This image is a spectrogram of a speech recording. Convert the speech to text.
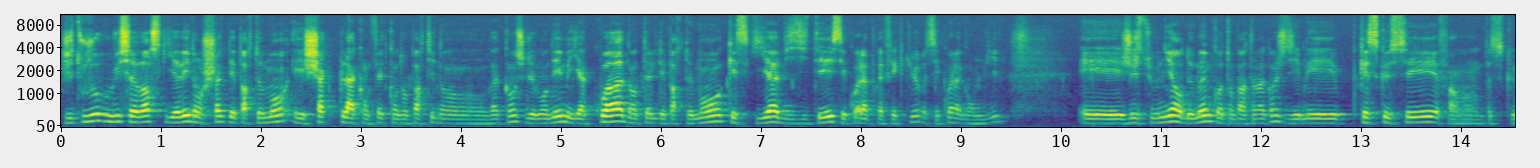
j'ai toujours voulu savoir ce qu'il y avait dans chaque département et chaque plaque. En fait, quand on partait en vacances, je demandais, mais il y a quoi dans tel département? Qu'est-ce qu'il y a à visiter? C'est quoi la préfecture? C'est quoi la grande ville? Et j'ai le souvenir de même quand on partait en vacances, je disais mais qu'est-ce que c'est? Enfin, parce que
